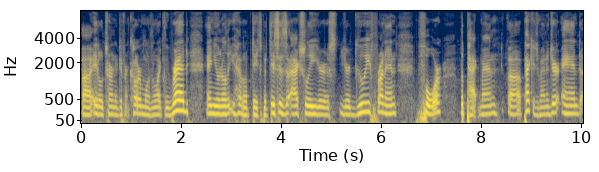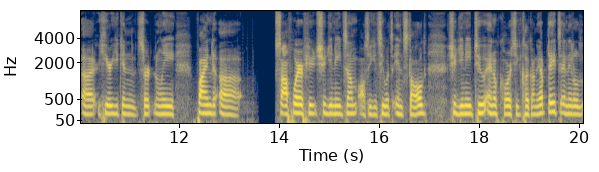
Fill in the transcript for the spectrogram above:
Uh, it'll turn a different color, more than likely red, and you'll know that you have updates. But this is actually your your GUI front end for the Pacman uh, package manager, and uh, here you can certainly find uh, software if you should you need some also you can see what's installed should you need to and of course you can click on the updates and it'll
